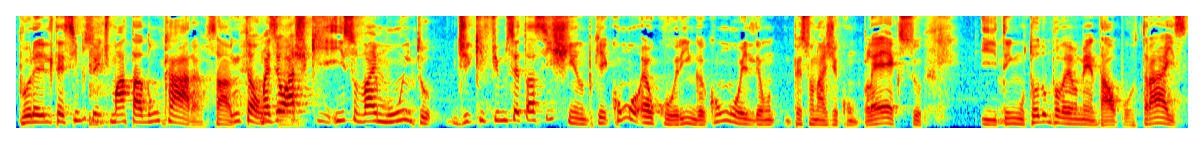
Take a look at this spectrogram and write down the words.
por ele ter simplesmente matado um cara, sabe? Então, Mas eu é. acho que isso vai muito de que filme você tá assistindo. Porque como é o Coringa, como ele é um personagem complexo e tem todo um problema mental por trás,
